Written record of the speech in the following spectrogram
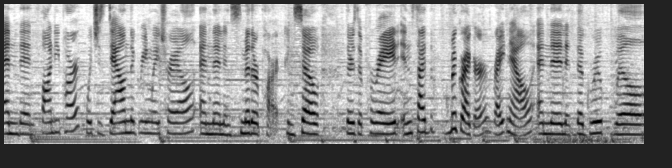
and then Fondy Park, which is down the Greenway Trail, and then in Smither Park. And so there's a parade inside the MacGregor right now, and then the group will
